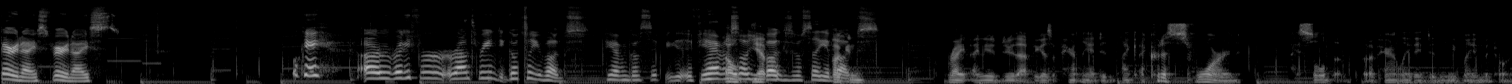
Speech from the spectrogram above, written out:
Very nice. Very nice. Okay. Are we ready for round three? Go sell your bugs. If you haven't go, if you, if you haven't Oh, sold your yep. bugs, go sell your Fucking- bugs. Right, I need to do that because apparently I didn't. Like, I could have sworn I sold them, but apparently they didn't leave my inventory.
